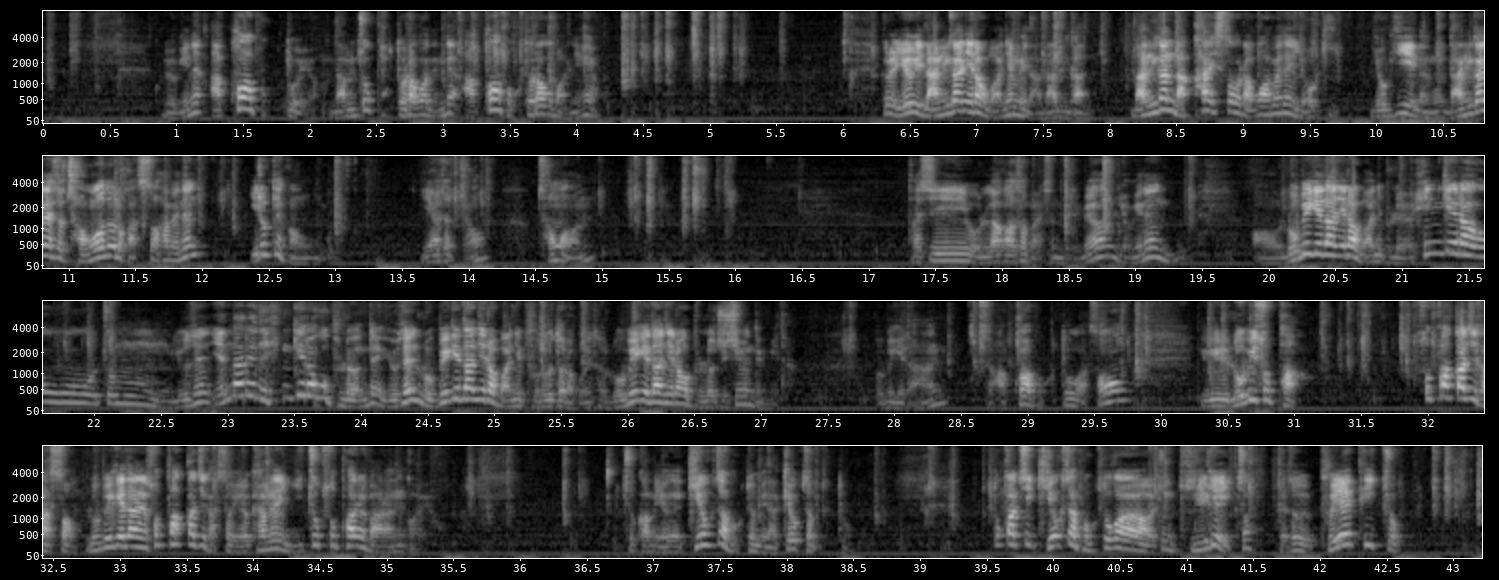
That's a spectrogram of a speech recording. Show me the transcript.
여기는 아쿠아 복도예요. 남쪽 복도라고 하는데 아쿠아 복도라고 많이 해요. 그리고 여기 난간이라고 많이 합니다. 난간. 난간 낙하했어라고 하면은 여기 여기에는 난간에서 정원으로 갔어 하면은 이렇게 가는 겁니다. 이해하셨죠? 정원. 다시 올라가서 말씀드리면 여기는 어, 로비 계단이라고 많이 불려요. 흰계라고 좀 요새 옛날에는 흰계라고 불렀는데 요새는 로비 계단이라고 많이 부르더라고요. 그래서 로비 계단이라고 불러주시면 됩니다. 로비 계단. 아쿠아 복도 가서 여기 로비 소파. 소파까지 갔어. 로비 계단에 소파까지 갔어. 이렇게 하면 이쪽 소파를 말하는 거예요. 이쪽 가면 여기 기억자 복도입니다. 기억자 복도. 똑같이 기억자 복도가 좀 길게 있죠. 그래서 VIP 쪽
